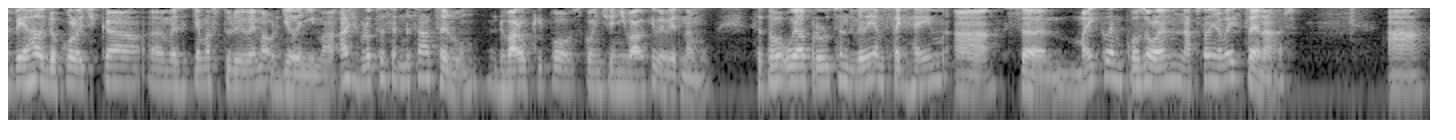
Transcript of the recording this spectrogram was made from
běhal do kolečka eh, mezi těma studiovými odděleníma. Až v roce 77, dva roky po skončení války ve Větnamu, se toho ujal producent William Segheim a s Michaelem Kozolem napsali nový scénář. A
